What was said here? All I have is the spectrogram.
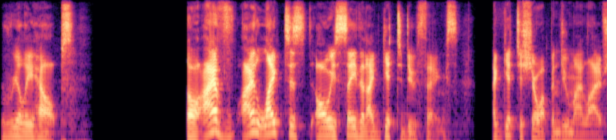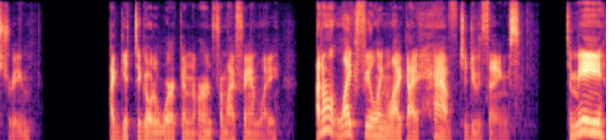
really helps. So I have I like to always say that I get to do things. I get to show up and do my live stream. I get to go to work and earn for my family. I don't like feeling like I have to do things. To me,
